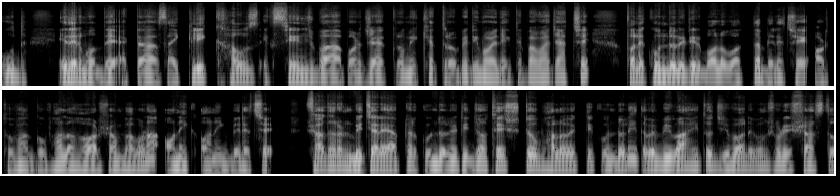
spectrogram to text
বুধ এদের মধ্যে একটা সাইক্লিক হাউস এক্সচেঞ্জ বা পর্যায়ক্রমিক ক্ষেত্র বিনিময় দেখতে পাওয়া যাচ্ছে। ফলে কুণ্ডলিটির বলবত্তা বেড়েছে, অর্থভাগ্য ভালো হওয়ার সম্ভাবনা অনেক অনেক বেড়েছে। সাধারণ বিচারে আপনার কুণ্ডলিটি যথেষ্ট ভালো একটি কুণ্ডলী, তবে বিবাহিত জীবন এবং শরীর স্বাস্থ্য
